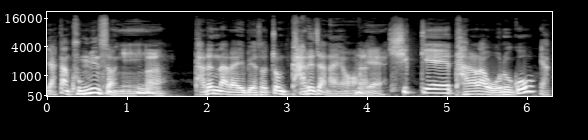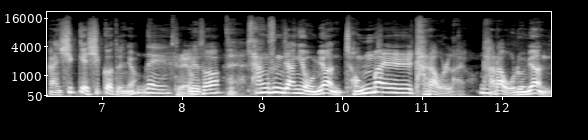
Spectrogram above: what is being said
약간 국민성이 아. 다른 나라에 비해서 좀 다르잖아요. 네. 예, 쉽게 달아오르고 약간 쉽게 식거든요. 네. 그래요. 그래서 상승장이 오면 정말 달아올라요. 달아오르면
